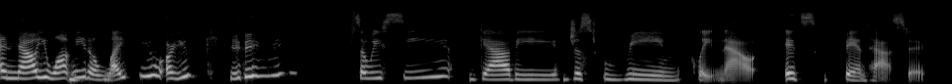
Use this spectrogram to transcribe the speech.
And now you want me to mm-hmm. like you? Are you kidding me? So we see Gabby just ream Clayton out. It's fantastic.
